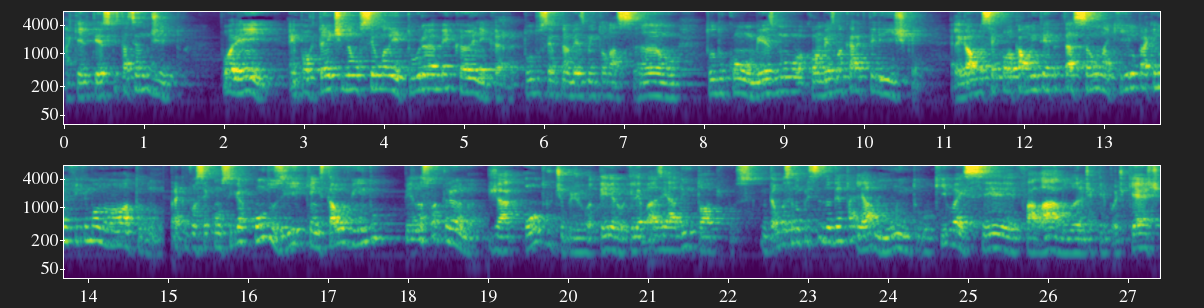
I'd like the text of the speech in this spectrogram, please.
aquele texto que está sendo dito. Porém, é importante não ser uma leitura mecânica, tudo sempre na mesma entonação, tudo com, o mesmo, com a mesma característica. É legal você colocar uma interpretação naquilo para que não fique monótono, para que você consiga conduzir quem está ouvindo pela sua trama. Já outro tipo de roteiro, ele é baseado em tópicos. Então você não precisa detalhar muito o que vai ser falado durante aquele podcast,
